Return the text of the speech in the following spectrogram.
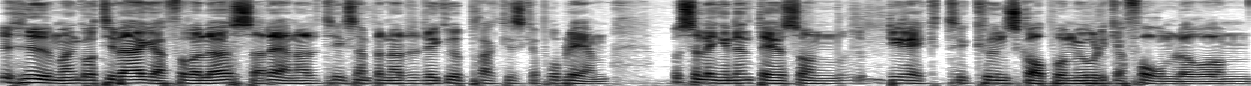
hur man går tillväga för att lösa det, när det, till exempel när det dyker upp praktiska problem. Och så länge det inte är sån direkt kunskap om olika formler om,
